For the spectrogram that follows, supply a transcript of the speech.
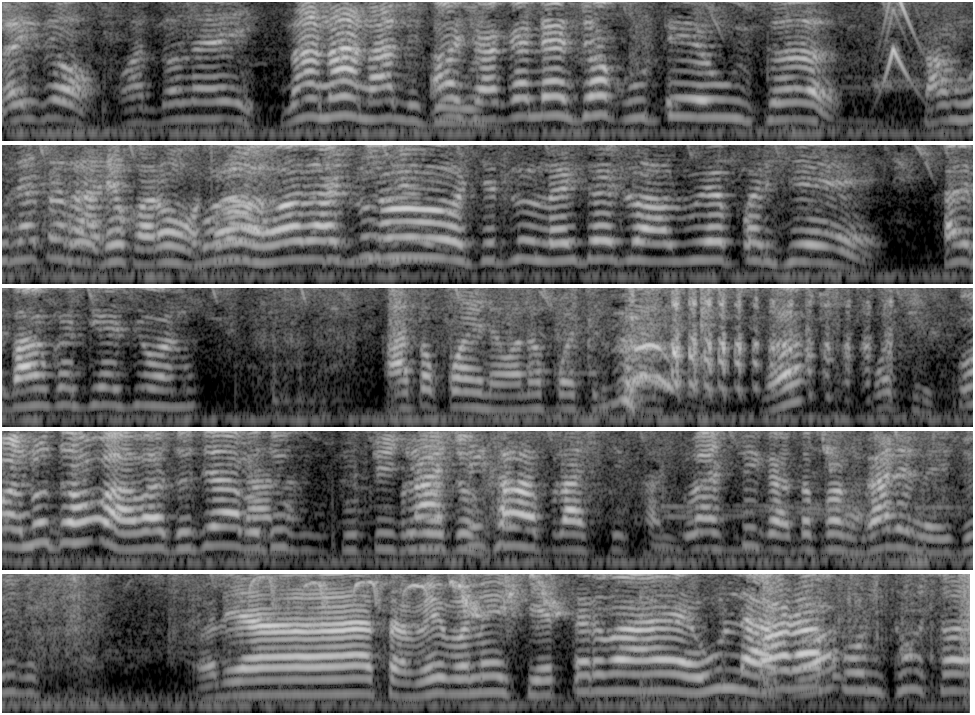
લઈ જાઓ વાંધો નહીં. ના ના ના આ લીધું સેકન્ડ જો ખૂટે એવું છે. કામ હું લેતા રાડ્યો કરો? તો રાખજો જેટલું લઈ જાઓ એટલું આલવું એ પડશે. ખાલી ભાવ કરતી જવાનું આ તો કોઈ નહીં આનો પચીસ હા? આનું તો હું આવા જોજે આ બધું તૂટી ગયું પ્લાસ્ટિક હા પ્લાસ્ટિક ખાલી પ્લાસ્ટિક આ તો ભંગાડે નહીં જોઈ લે. અરે આ તમે મને છેતરવા એવું લાગે? પૂંઠું સર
